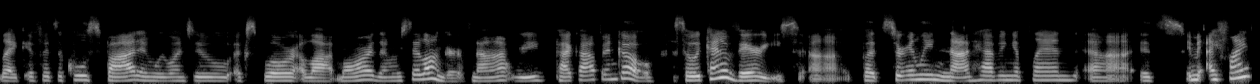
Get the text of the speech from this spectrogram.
Like if it's a cool spot and we want to explore a lot more, then we stay longer. If not, we pack up and go. So it kind of varies. Uh, but certainly not having a plan, uh, it's, I, mean, I find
